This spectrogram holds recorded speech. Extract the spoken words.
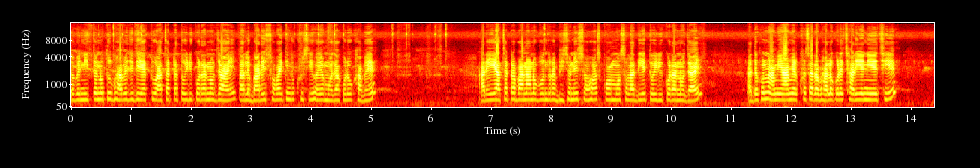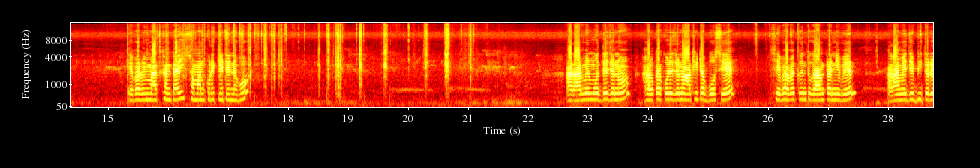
তবে নিত্য নতুনভাবে যদি একটু আচারটা তৈরি করানো যায়, তাহলে বাড়ির সবাই কিন্তু খুশি হয়ে মজা করেও খাবে। আর এই আচারটা বানানো বন্ধুরা ভীষণই সহজ, কম মশলা দিয়ে তৈরি করানো যায়। আর দেখুন, আমি আমের খোসাটা ভালো করে ছাড়িয়ে নিয়েছি। এবার ওই মাঝখানটাই সমান করে কেটে নেব। আর আমের মধ্যে যেন হালকা করে যেন আঠিটা বসে, সেভাবে কিন্তু আমটা নেবেন। আর আমে যে ভিতরে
